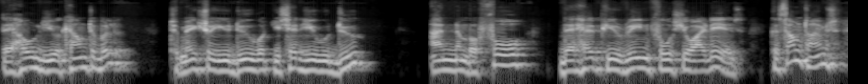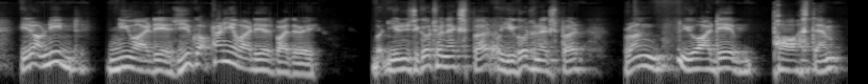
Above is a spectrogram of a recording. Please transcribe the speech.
They hold you accountable to make sure you do what you said you would do. And number four, they help you reinforce your ideas. Because sometimes you don't need new ideas. You've got plenty of ideas, by the way. But you need to go to an expert, or you go to an expert, run your idea past them,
